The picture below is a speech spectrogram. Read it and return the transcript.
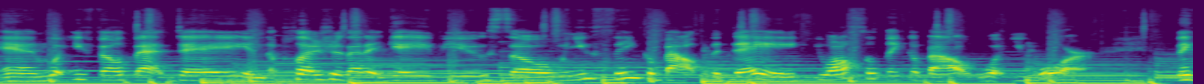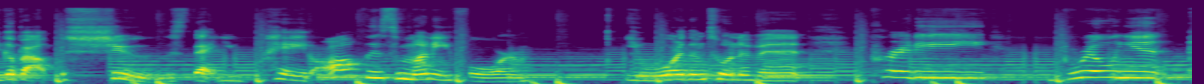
and what you felt that day and the pleasure that it gave you. So when you think about the day, you also think about what you wore. Think about the shoes that you paid all this money for. You wore them to an event, pretty, brilliant,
